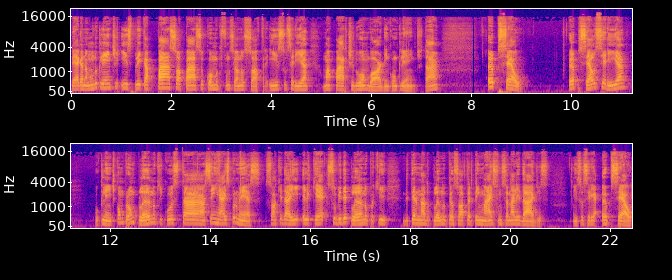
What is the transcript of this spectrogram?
pega na mão do cliente e explica passo a passo como que funciona o software. Isso seria uma parte do onboarding com o cliente, tá? Upsell. Upsell seria o cliente comprou um plano que custa 100 reais por mês. Só que daí ele quer subir de plano porque determinado plano o teu software tem mais funcionalidades. Isso seria upsell.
